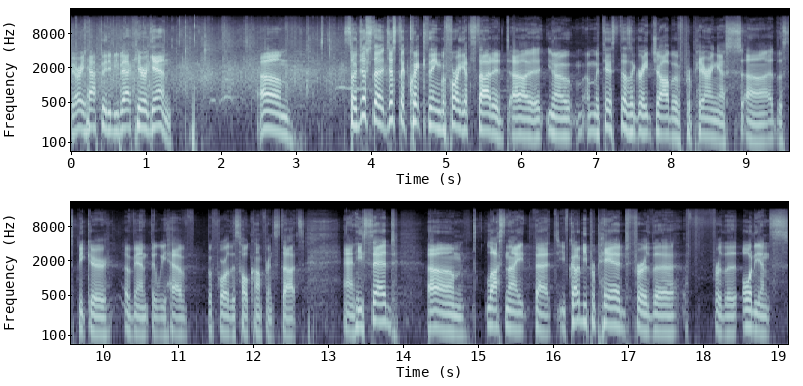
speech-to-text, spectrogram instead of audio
Very happy to be back here again. Um, so just a, just a quick thing before I get started. Uh, you know, Matthias does a great job of preparing us uh, at the speaker event that we have before this whole conference starts. And he said um, last night that you've got to be prepared for the, for the audience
